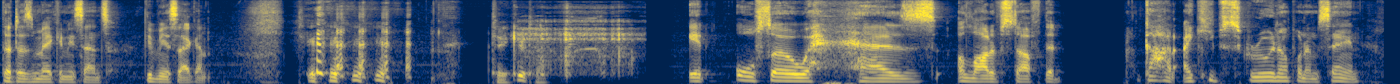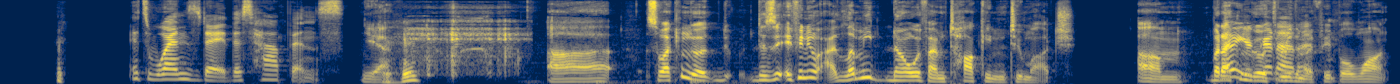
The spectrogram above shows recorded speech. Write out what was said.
That doesn't make any sense. Give me a second. Take your time. It also has a lot of stuff that God, I keep screwing up what I'm saying. It's Wednesday. This happens. Yeah. Mhm. Uh, so I can go. Does it, if you know, let me know if I'm talking too much. Um, but I can go through them it. if people want.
